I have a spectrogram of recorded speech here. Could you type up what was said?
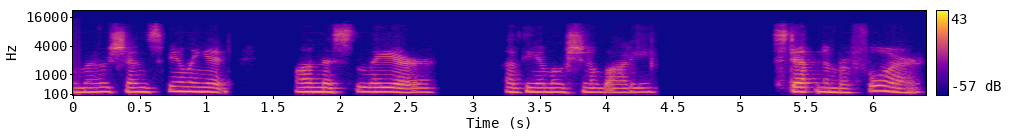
emotions, feeling it on this layer of the emotional body. Step number four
